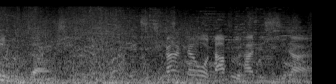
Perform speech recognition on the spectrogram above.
紧张。刚才看我 W，他已经停下来了。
